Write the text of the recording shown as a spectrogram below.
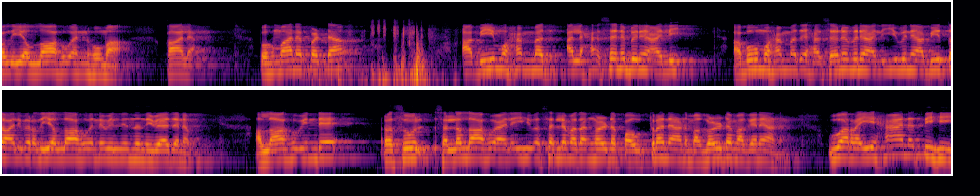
റളിയല്ലാഹു അൻഹുമ. കാല ബഹുമാനപ്പെട്ട അബി മുഹമ്മദ് അൽ ഹസനുബിൻ അലി അബൂ മുഹമ്മദ് ഹസനുബിൻ അലിബിൻ അബി താലിബ് റളിയല്ലാഹു അൻഹുവിൽ നിന്ന് നിവേദനം. അള്ളാഹുവിന്റെ റസൂൽ സല്ലല്ലാഹു അലൈഹി വസല്ലമ തങ്ങളുടെ പൗത്രനാണ് മകളുടെ മകനാണ്. വ റൈഹാനത്തിഹി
